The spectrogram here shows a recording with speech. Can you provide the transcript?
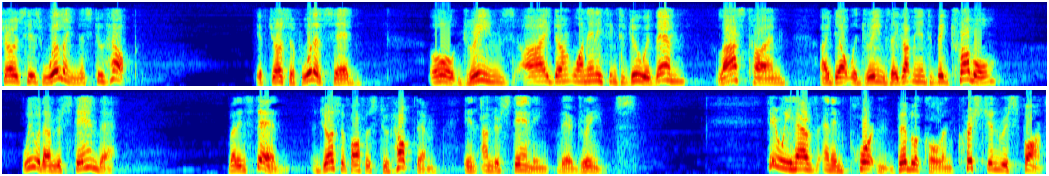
shows his willingness to help. If Joseph would have said, Oh, dreams, I don't want anything to do with them. Last time I dealt with dreams, they got me into big trouble. We would understand that. But instead, Joseph offers to help them in understanding their dreams. Here we have an important biblical and Christian response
